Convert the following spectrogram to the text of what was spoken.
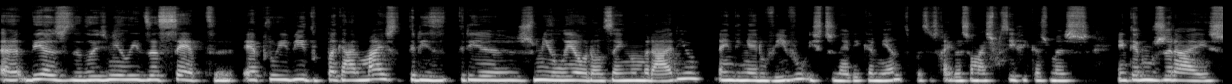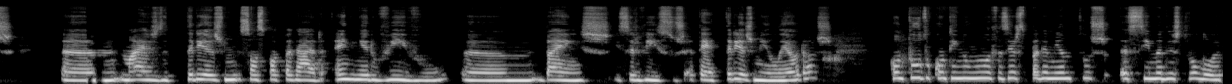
Ah, desde 2017 é proibido pagar mais de 3, 3 mil euros em numerário, em dinheiro vivo, isto genericamente, pois as regras são mais específicas, mas em termos gerais um, mais de 3, só se pode pagar em dinheiro vivo um, bens e serviços até 3 mil euros, contudo continuam a fazer-se pagamentos acima deste valor.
